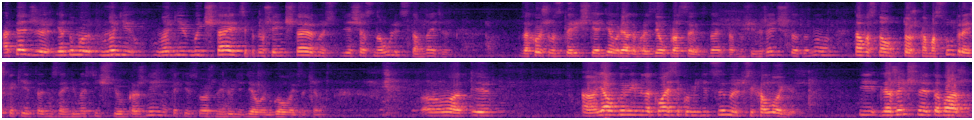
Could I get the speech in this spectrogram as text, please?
опять же, я думаю, многие, многие вы читаете, потому что я не читаю, ну, я сейчас на улице, там, знаете, заходишь в эзотерический отдел, рядом раздел про секс, да, там мужчина и женщина что-то, ну, там в основном тоже камасутра есть какие-то, не знаю, гимнастические упражнения такие сложные, люди делают голые зачем-то. Вот, и а, я говорю именно классику медицину и психологию. И для женщины это важно.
